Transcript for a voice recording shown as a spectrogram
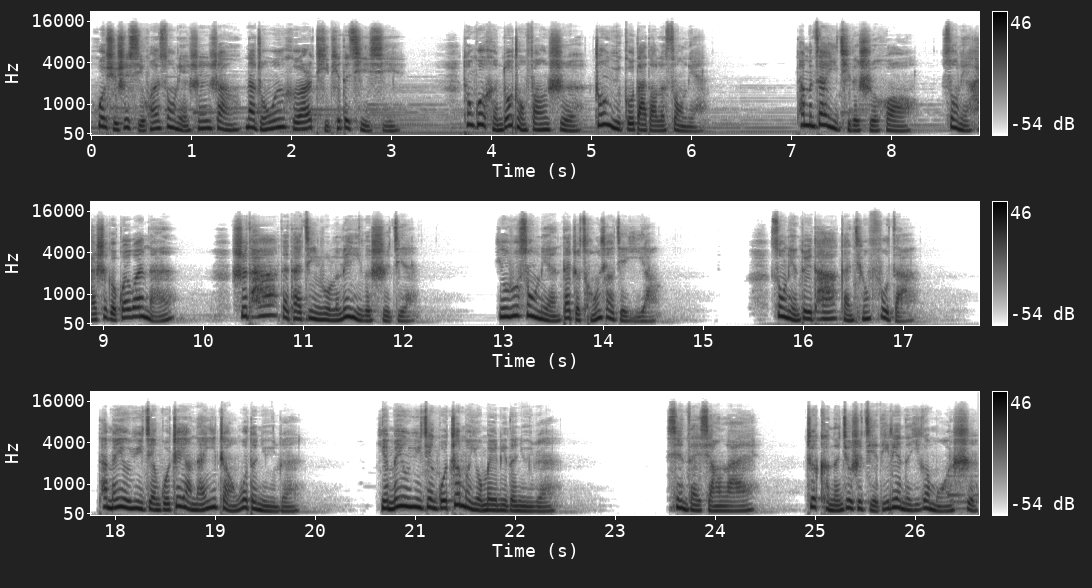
或许是喜欢宋濂身上那种温和而体贴的气息，通过很多种方式，终于勾搭到了宋濂。他们在一起的时候，宋濂还是个乖乖男，是他带他进入了另一个世界，犹如宋濂带着丛小姐一样。宋濂对他感情复杂，他没有遇见过这样难以掌握的女人，也没有遇见过这么有魅力的女人。现在想来，这可能就是姐弟恋的一个模式。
